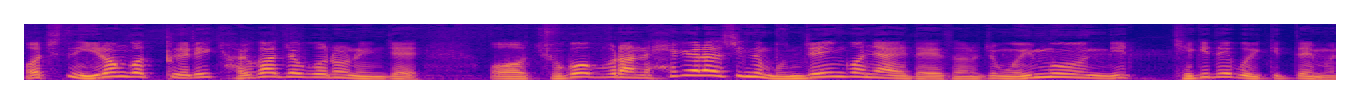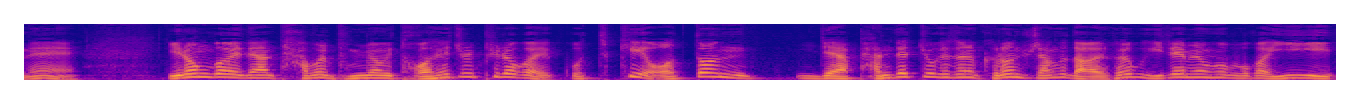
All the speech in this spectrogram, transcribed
어쨌든 이런 것들이 결과적으로는 이제 어, 주거 불안을 해결할 수 있는 문제인 거냐에 대해서는 좀 의문이 제기되고 있기 때문에 이런 거에 대한 답을 분명히 더 해줄 필요가 있고 특히 어떤 이제 반대쪽에서는 그런 주장도 나와요. 결국 이재명 후보가 이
